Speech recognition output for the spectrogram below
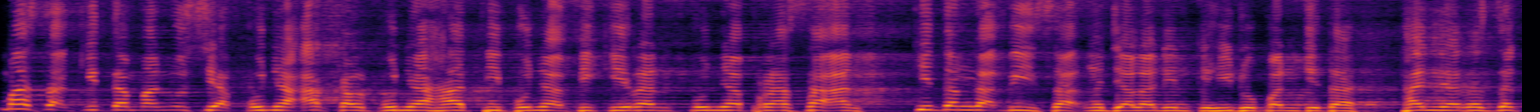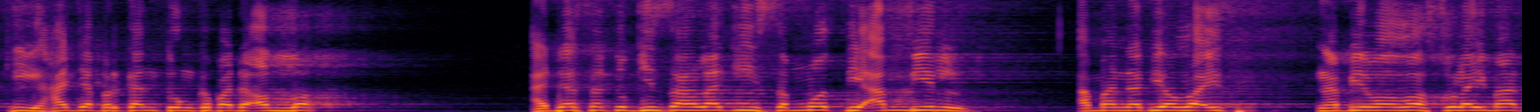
masa kita manusia punya akal punya hati punya pikiran punya perasaan? Kita nggak bisa ngejalanin kehidupan kita hanya rezeki hanya bergantung kepada Allah. Ada satu kisah lagi semut diambil sama Nabi Allah Nabi Allah Sulaiman.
